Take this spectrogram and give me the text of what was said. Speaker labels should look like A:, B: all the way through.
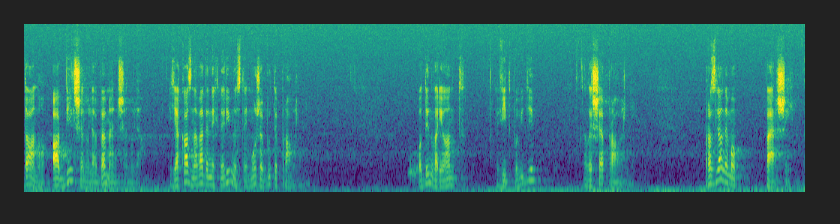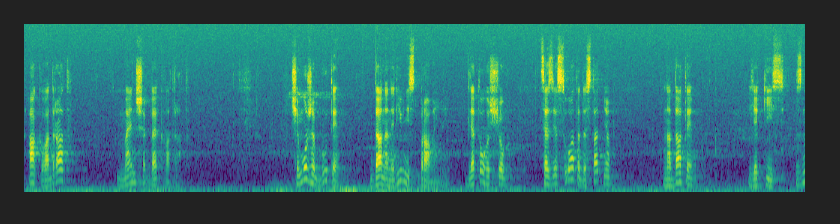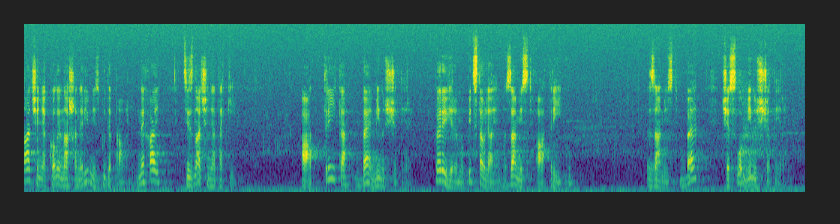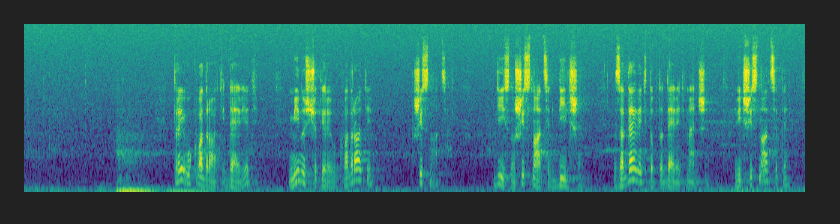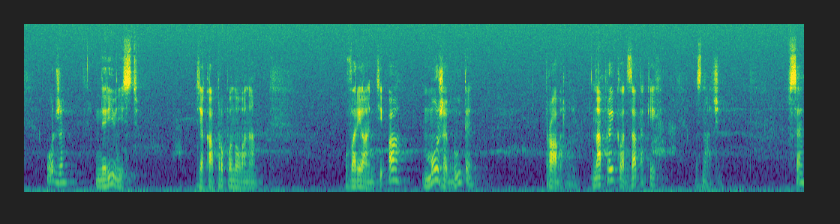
A: дано А більше нуля, Б менше нуля. Яка з наведених нерівностей може бути правильною? Один варіант відповіді лише правильний. Розглянемо перший. А квадрат менше Б квадрат. Чи може бути дана нерівність правильною? Для того, щоб це з'ясувати, достатньо надати якісь значення, коли наша нерівність буде правильною. Нехай ці значення такі. А трійка, Б мінус 4. Перевіримо, підставляємо замість А трійку, замість Б число мінус 4. 3 у квадраті 9, мінус 4 у квадраті 16. Дійсно, 16 більше за 9, тобто 9 менше від 16. Отже, нерівність, яка пропонована в варіанті А, може бути правильною. Наприклад, за таких значень. Все.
